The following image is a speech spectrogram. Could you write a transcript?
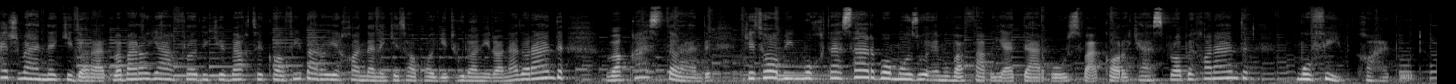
حجم اندکی دارد و برای افرادی که وقت کافی برای خواندن کتابهای طولانی را ندارند و قصد دارند کتابی مختصر با موضوع موفقیت در بورس و کار و کسب را بخوانند مفید خواهد بود.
